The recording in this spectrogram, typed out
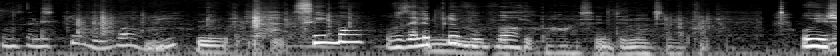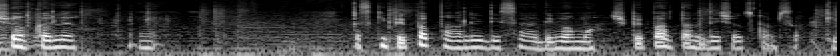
Vous n'allez plus vous voir. C'est bon, vous n'allez plus vous voir. Oui, je suis en colère. Parce qu'il ne peut pas parler de ça devant moi. Je ne peux pas entendre des choses comme ça. Que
